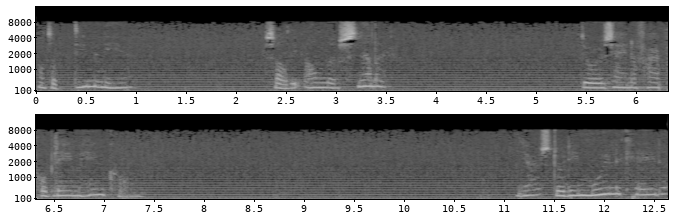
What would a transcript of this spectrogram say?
Want op die manier zal die ander sneller door zijn of haar problemen heen komen. Juist door die moeilijkheden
